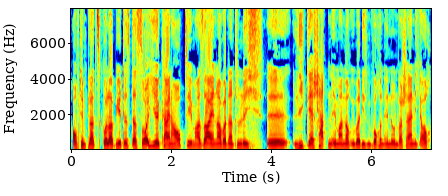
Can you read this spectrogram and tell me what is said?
auf dem Platz kollabiert ist. Das soll hier kein Hauptthema sein, aber natürlich äh, liegt der Schatten immer noch über diesem Wochenende und wahrscheinlich auch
